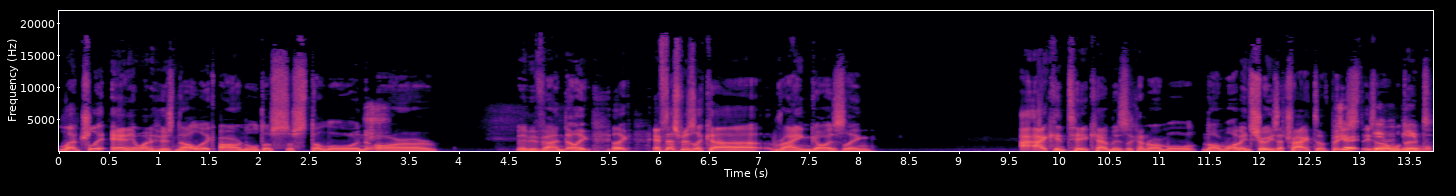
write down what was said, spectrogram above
literally anyone who's not like Arnold or Stallone or maybe Van, D- like like if this was like a Ryan Gosling. I, I could take him as like a normal, normal. I mean, sure, he's attractive, but Sure, he's, he's a normal be dude.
